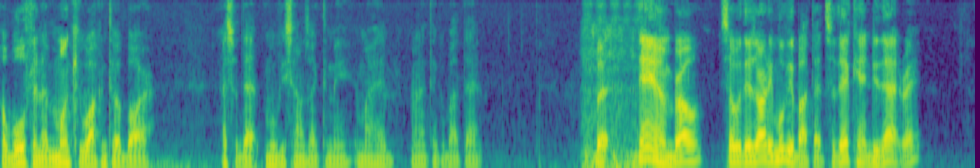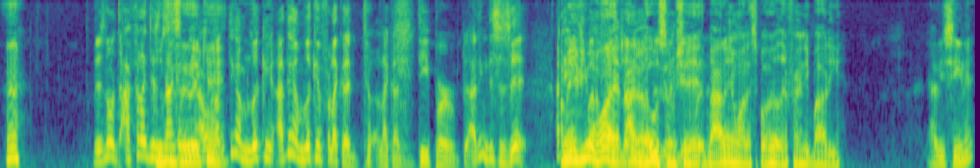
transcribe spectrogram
a wolf, and a monkey walk into a bar. That's what that movie sounds like to me in my head when I think about that. But damn, bro. So there's already a movie about that. So they can't do that, right? Eh. There's no. I feel like there's Who's not to gonna say be. they I, I can't? think I'm looking. I think I'm looking for like a t- like a deeper. I think this is it. I, think mean, if just you about to want, each I other up know is some gonna be a shit, winner. but I didn't want to spoil it for anybody. Have you seen it?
